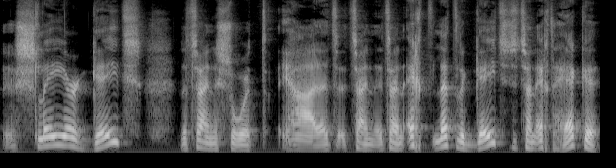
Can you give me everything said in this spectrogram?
Slayer Gates. Dat zijn een soort, ja, het, het, zijn, het zijn echt letterlijk gates. Het zijn echt hekken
